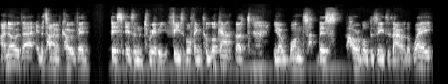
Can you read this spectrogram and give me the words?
I know that in the time of COVID, this isn't really a feasible thing to look at, but you know, once this horrible disease is out of the way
